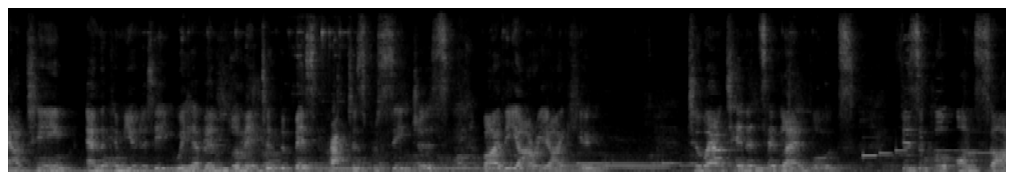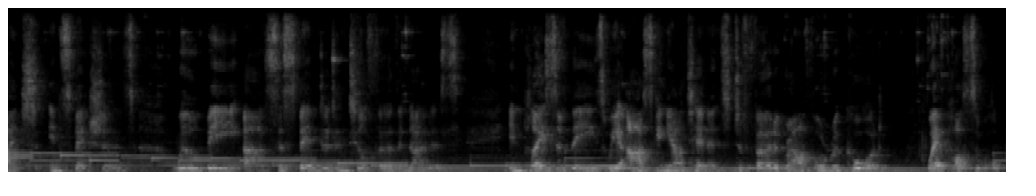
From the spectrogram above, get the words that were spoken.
our team and the community, we have implemented the best practice procedures by the REIQ. To our tenants and landlords, physical on-site inspections will be uh, suspended until further notice. In place of these, we are asking our tenants to photograph or record, where possible,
